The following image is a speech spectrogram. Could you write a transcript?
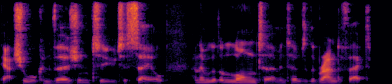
the actual conversion to to sale, and then we've got the long term in terms of the brand effect.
